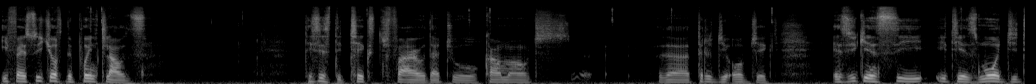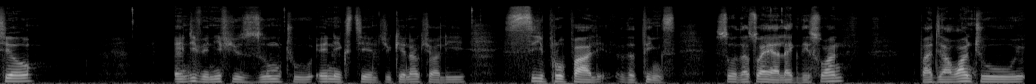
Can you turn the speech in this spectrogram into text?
If I switch off the point clouds this is the text file that will come out the 3d object. As you can see it has more detail. And even if you zoom to any extent you can actually see properly the things. So that's why I like this one. But I want to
